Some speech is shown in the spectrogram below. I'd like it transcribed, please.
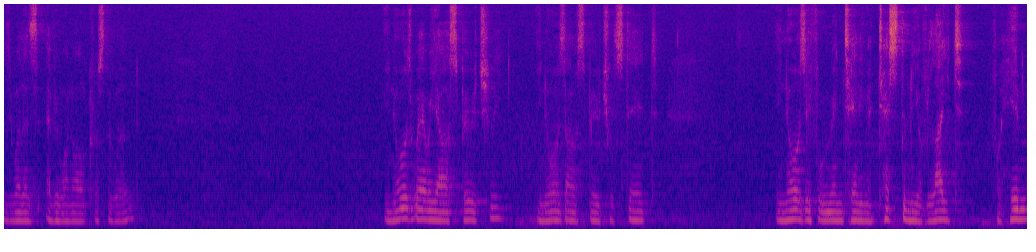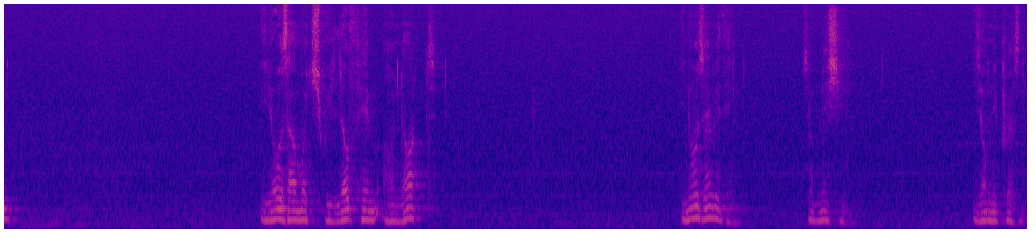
as well as everyone all across the world. He knows where we are spiritually. He knows our spiritual state. He knows if we're maintaining a testimony of light for Him. He knows how much we love Him or not. He knows everything. He's omniscient. He's omnipresent.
